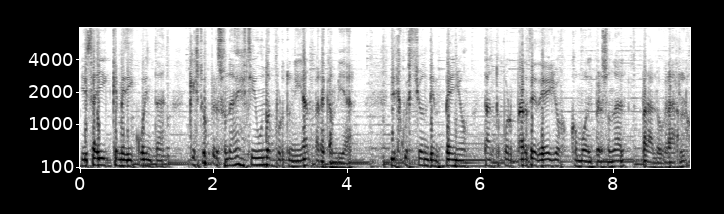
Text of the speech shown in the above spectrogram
Y es ahí que me di cuenta que estos personajes tienen una oportunidad para cambiar. Y es cuestión de empeño tanto por parte de ellos como del personal para lograrlo.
